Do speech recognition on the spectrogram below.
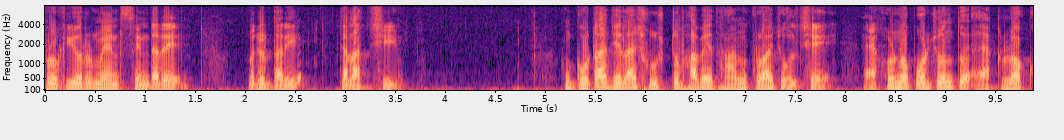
প্রকিউরমেন্ট সেন্টারে নজরদারি চালাচ্ছি। গোটা জেলায় সুষ্ঠুভাবে ধান ক্রয় চলছে। এখনও পর্যন্ত এক লক্ষ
